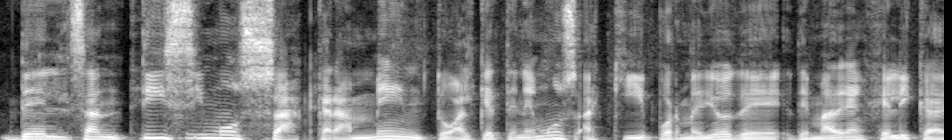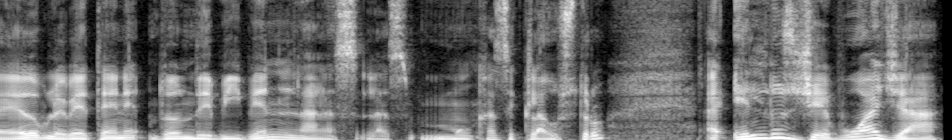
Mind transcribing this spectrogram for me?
del Santísimo Sacramento, al que tenemos aquí por medio de, de Madre Angélica de WTN, donde viven las, las monjas de claustro. Eh, Él los llevó allá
